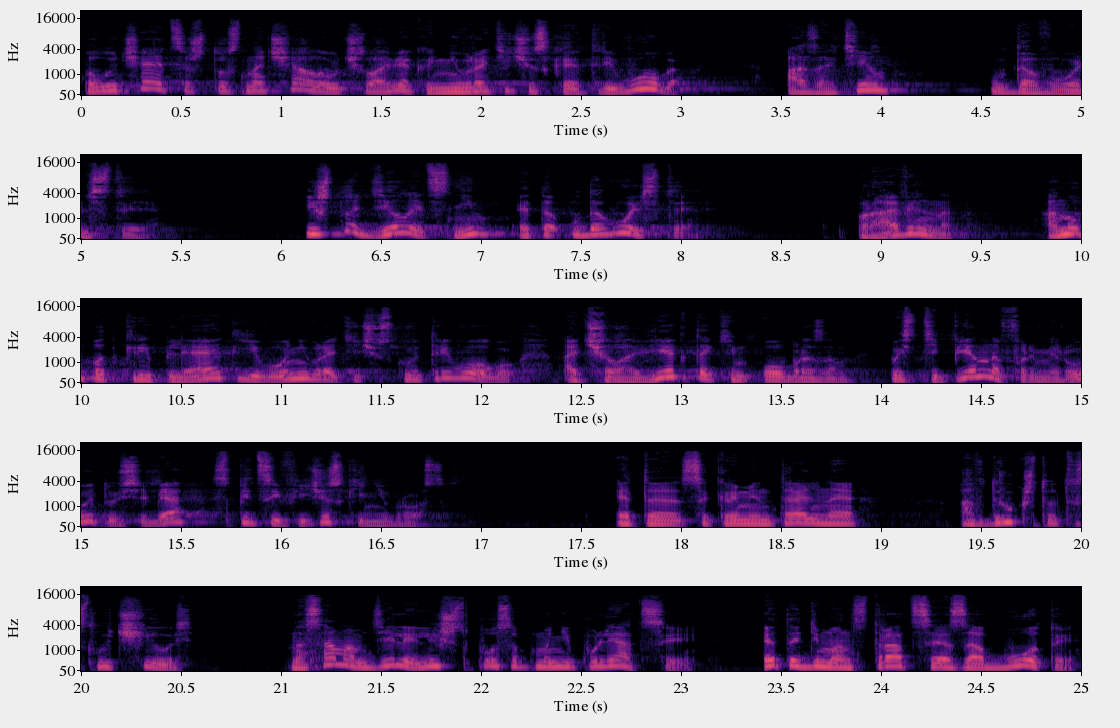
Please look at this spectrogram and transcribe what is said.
Получается, что сначала у человека невротическая тревога, а затем удовольствие. И что делает с ним это удовольствие? Правильно, оно подкрепляет его невротическую тревогу, а человек таким образом постепенно формирует у себя специфический невроз. Это сакраментальное «а вдруг что-то случилось?» На самом деле лишь способ манипуляции, это демонстрация заботы,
